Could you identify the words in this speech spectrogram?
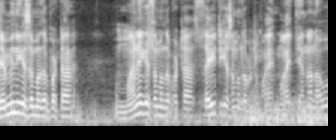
ಜಮೀನಿಗೆ ಸಂಬಂಧಪಟ್ಟ, ಮನೆಗೆ ಸಂಬಂಧಪಟ್ಟ ಸೈಟಿಗೆ ಸಂಬಂಧಪಟ್ಟ ಮಾಹಿ ಮಾಹಿತಿಯನ್ನು ನಾವು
